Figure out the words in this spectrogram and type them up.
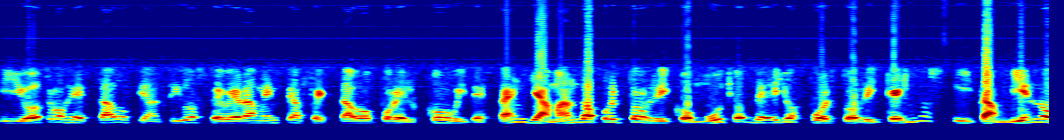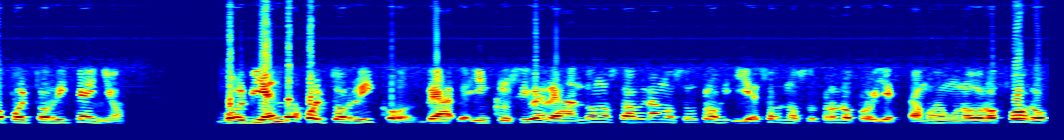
y otros estados que han sido severamente afectados por el COVID, están llamando a Puerto Rico, muchos de ellos puertorriqueños y también no puertorriqueños, volviendo a Puerto Rico, inclusive dejándonos saber a nosotros, y eso nosotros lo proyectamos en uno de los foros,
